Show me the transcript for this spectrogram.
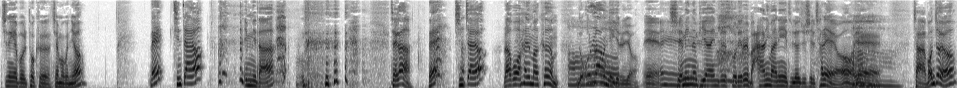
진행해 볼 토크 제목은요. 네? 진짜요? 입니다. 제가 네? 진짜요? 라고 할 만큼 아. 놀라운 얘기를요. 예. 네. 재밌는 비하인드 스토리를 많이 많이 들려주실 차례예요. 예. 아, 자, 먼저요.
